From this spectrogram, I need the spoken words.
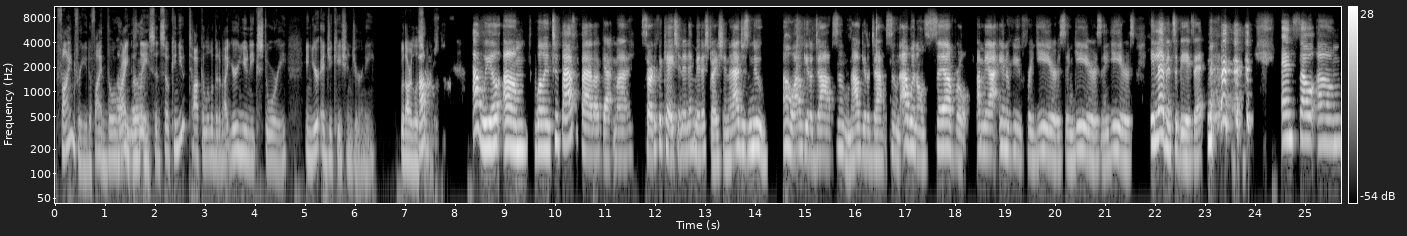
find for you to find the oh, right no. place. And so, can you talk a little bit about your unique story in your education journey with our oh, listeners? Oh, I will. Um, well, in 2005, I got my certification in administration, and I just knew, oh, I'll get a job soon. I'll get a job soon. I went on several. I mean, I interviewed for years and years and years, 11 to be exact. and so, um,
